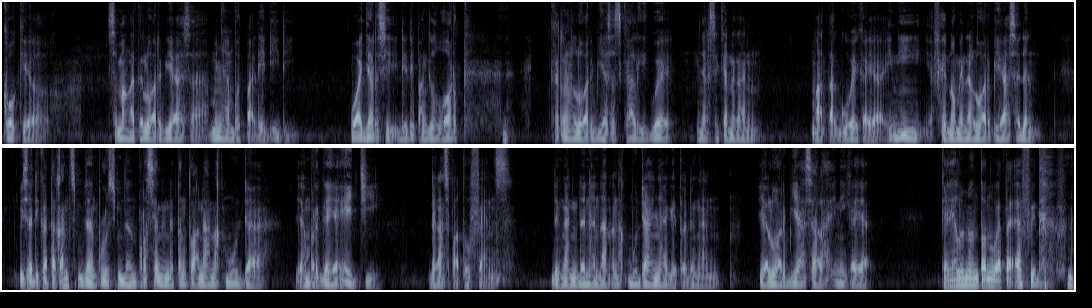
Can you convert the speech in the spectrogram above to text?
gokil. Semangatnya luar biasa menyambut Pak Ade Didi. Wajar sih dia dipanggil Lord. Karena luar biasa sekali gue menyaksikan dengan mata gue kayak ini fenomena luar biasa dan bisa dikatakan 99% yang datang tuh anak-anak muda yang bergaya edgy dengan sepatu fans, dengan dandanan anak mudanya gitu, dengan ya luar biasa lah ini kayak kayak lu nonton WTF gitu.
